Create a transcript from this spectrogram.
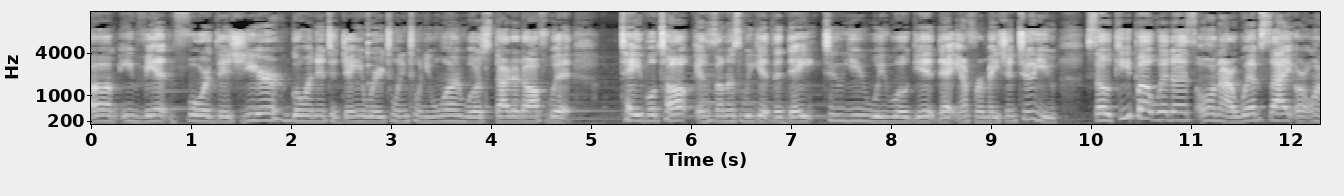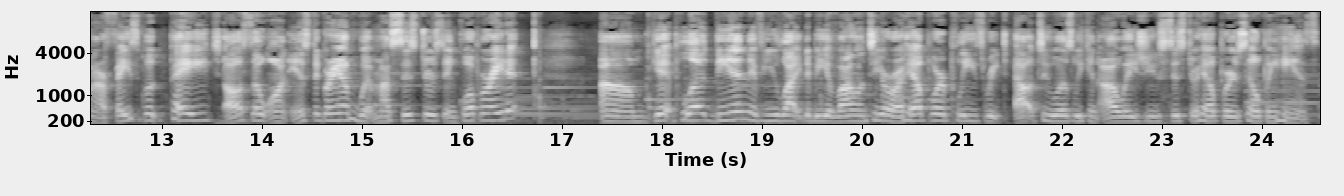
um, event for this year going into January 2021. We'll start it off with table talk. And as soon as we get the date to you, we will get that information to you. So keep up with us on our website or on our Facebook page, also on Instagram with my sisters incorporated. Um, get plugged in if you like to be a volunteer or a helper. Please reach out to us. We can always use sister helpers, helping hands.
